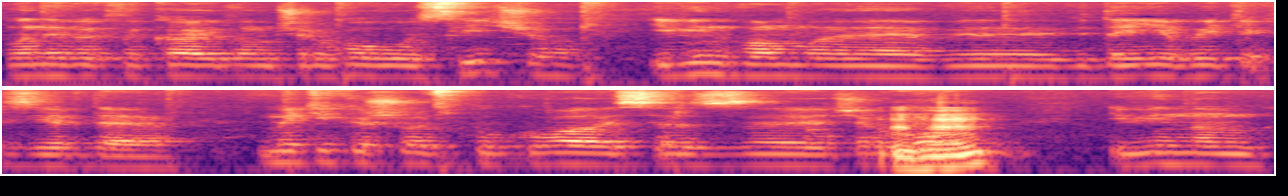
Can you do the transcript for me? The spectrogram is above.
вони викликають вам чергового слідчого, і він вам е, ви- віддає витяг з РДР. Ми тільки що спілкувалися з черговим, Мгм. І він нам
